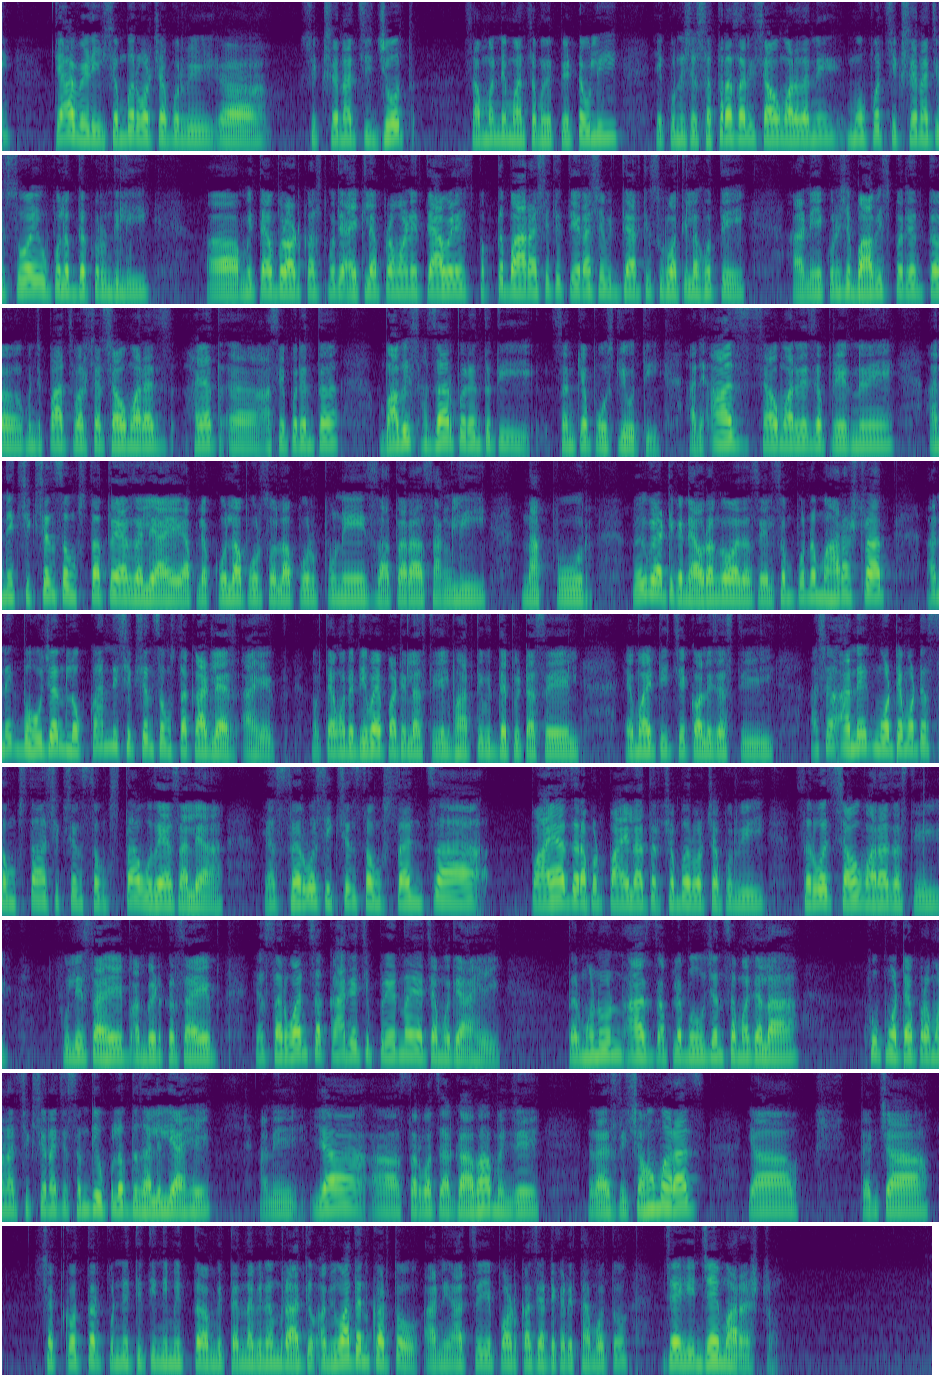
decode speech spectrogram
त्यावेळी शंभर वर्षापूर्वी शिक्षणाची ज्योत सामान्य माणसामध्ये पेटवली. एकोणीसशे सतरा साली शाहू महाराजांनी मोफत शिक्षणाची सोय उपलब्ध करून दिली. मी त्या ब्रॉडकास्टमध्ये ऐकल्याप्रमाणे त्यावेळेस फक्त बाराशे ते तेराशे विद्यार्थी सुरुवातीला होते आणि एकोणीसशे बावीसपर्यंत म्हणजे पाच वर्षात शाहू महाराज हयात असेपर्यंत बावीस हजारपर्यंत ती संख्या पोहोचली होती. आणि आज शाहू महाराजांच्या प्रेरणेने अनेक शिक्षण संस्था तयार झाल्या आहे. आपल्या कोल्हापूर सोलापूर पुणे सातारा सांगली नागपूर वेगवेगळ्या ठिकाणी औरंगाबाद असेल संपूर्ण महाराष्ट्रात अनेक बहुजन लोकांनी शिक्षण संस्था काढल्या आहेत. मग त्यामध्ये डी वाय पाटील असतील भारती विद्यापीठ असेल एम आय टीचे कॉलेज असतील अशा अनेक मोठ्या मोठ्या संस्था शिक्षण संस्था उदयास आल्या. या सर्व शिक्षण संस्थांचा पाया जर आपण पाहिला तर शंभर वर्षापूर्वी सर्वच शाहू महाराज असतील फुले साहेब आंबेडकर साहेब या सर्वांचा कार्याची प्रेरणा याच्यामध्ये आहे. तर म्हणून आज आपल्या बहुजन समाजाला खूप मोठ्या प्रमाणात शिक्षणाची संधी उपलब्ध झालेली आहे. आणि या सर्वाचा गाभा म्हणजे राजश्री शाहू महाराज या त्यांच्या शतकोत्तर पुण्यतिथीनिमित्त मी त्यांना विनम्र अभिवादन करतो आणि आजचं हे पॉडकास्ट या ठिकाणी थांबवतो. जय हिंद जय महाराष्ट्र.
